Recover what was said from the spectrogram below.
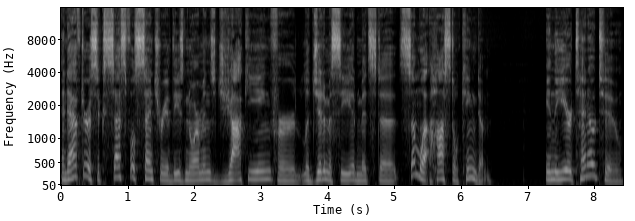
And after a successful century of these Normans jockeying for legitimacy amidst a somewhat hostile kingdom, in the year 1002,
